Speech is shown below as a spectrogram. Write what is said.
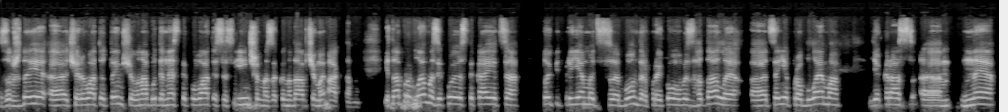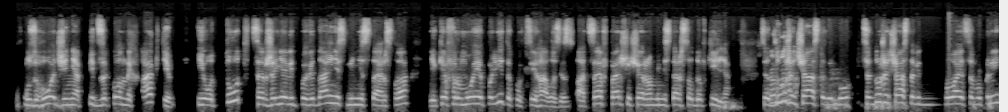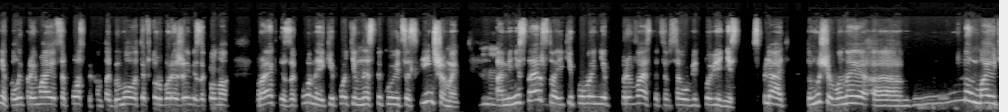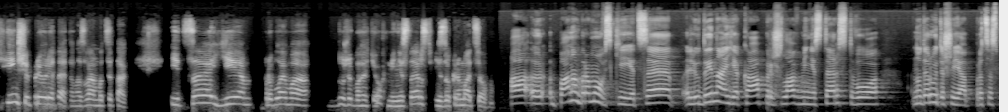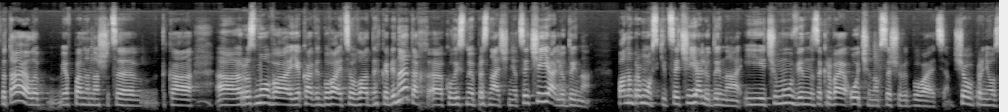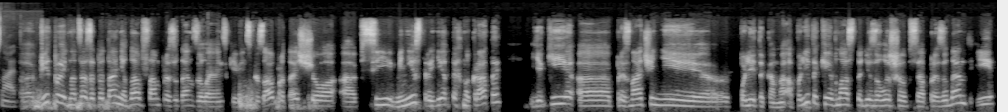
завжди е, чарувати тим, що вона буде не стикуватися з іншими законодавчими актами. І та проблема, з якою стикається той підприємець Бондар, про якого ви згадали, е, це є проблема якраз е, не узгодження підзаконних актів. І от тут це вже є відповідальність міністерства, яке формує політику в цій галузі. А це в першу чергу міністерство довкілля. Це дуже часто відбу... це дуже часто відбувається в Україні, коли приймаються поспіхом, так би мовити, в турборежимі законопроекти, закони, які потім не стикуються з іншими. А міністерства, які повинні привести це все у відповідність, сплять, тому що вони е, ну, мають інші пріоритети, назвемо це так. І це є проблема дуже багатьох міністерств, і, зокрема, цього. А е, пан Абрамовський це людина, яка прийшла в міністерство. Ну, даруйте, що я про це спитаю, але я впевнена, що це така е, розмова, яка відбувається у владних кабінетах, е, коли призначення. Це чия людина? Пан Абрамовський, це чия людина? І чому він закриває очі на все, що відбувається? Що ви про нього знаєте? Е, Відповідь на це запитання дав сам президент Зеленський. Він сказав про те, що е, всі міністри є технократи, які е, призначені політиками. А політики в нас тоді залишився президент і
